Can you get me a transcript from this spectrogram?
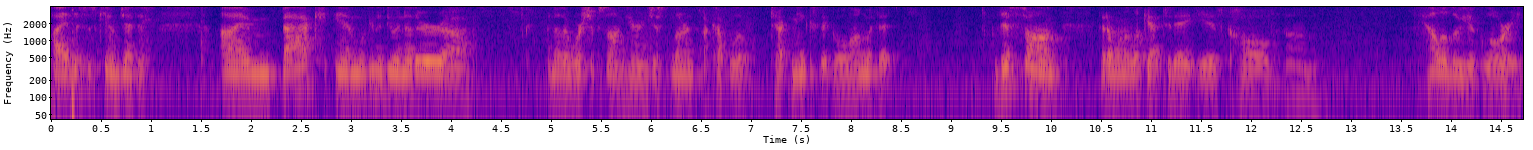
Hi, this is Kim Gentes. I'm back and we're going to do another uh, another worship song here and just learn a couple of techniques that go along with it. This song that I want to look at today is called um, Hallelujah Glory.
